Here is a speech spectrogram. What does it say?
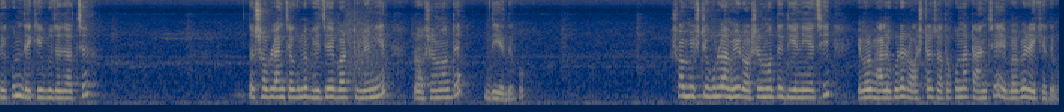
দেখুন, দেখেই বোঝা যাচ্ছে। তো সব ল্যাংচাগুলো ভেজে এবার তুলে নিয়ে রসের মধ্যে দিয়ে দেব। সব মিষ্টিগুলো আমি রসের মধ্যে দিয়ে নিয়েছি। এবার ভালো করে রসটা যতক্ষণ না টানছে এভাবে রেখে দেব।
